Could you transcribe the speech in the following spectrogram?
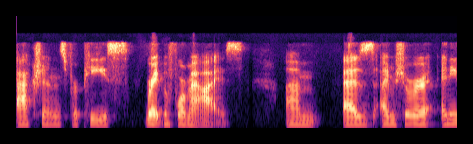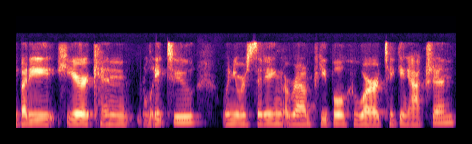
actions for peace right before my eyes. Um, as I'm sure anybody here can relate to, when you were sitting around people who are taking action,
